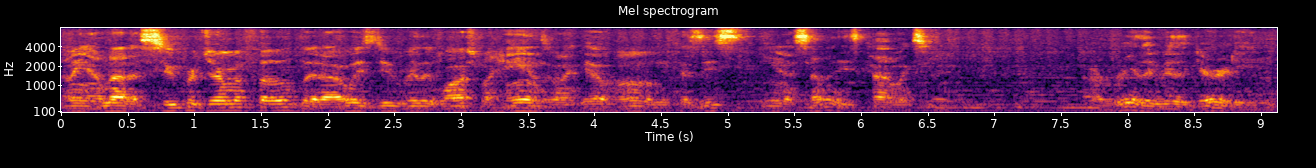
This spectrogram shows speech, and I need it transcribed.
I mean, I'm not a super germaphobe, but I always do really wash my hands when I go home because these, you know, some of these comics are, are really, really dirty. And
